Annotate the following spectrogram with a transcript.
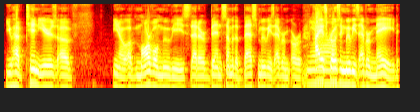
you have ten years of you know of Marvel movies that have been some of the best movies ever or Yeah. highest grossing movies ever made,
